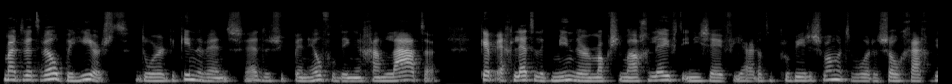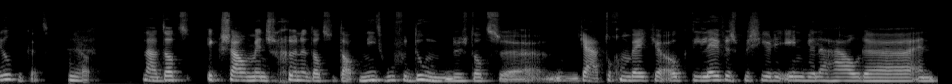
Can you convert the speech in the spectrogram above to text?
Maar het werd wel beheerst door de kinderwens. Hè? Dus ik ben heel veel dingen gaan laten heb echt letterlijk minder maximaal geleefd in die zeven jaar dat ik probeerde zwanger te worden. Zo graag wilde ik het. Ja. Nou, dat, ik zou mensen gunnen dat ze dat niet hoeven doen. Dus dat ze ja, toch een beetje ook die levensplezier erin willen houden. En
